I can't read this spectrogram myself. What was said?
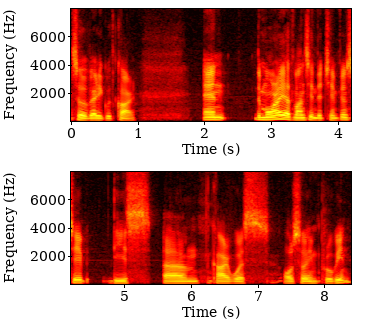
so a very good card and the more I advance in the championship this um, card was also improving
